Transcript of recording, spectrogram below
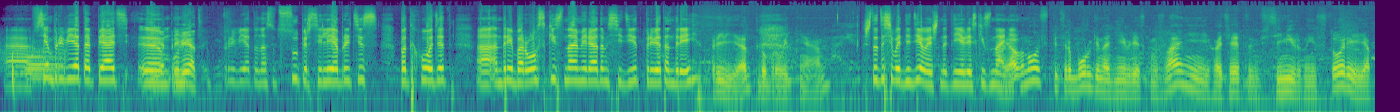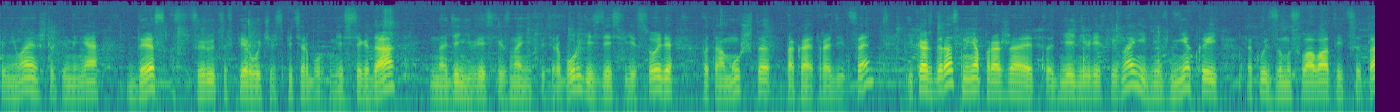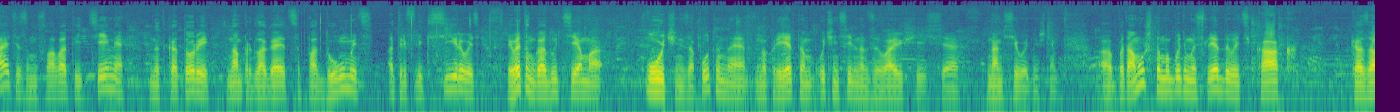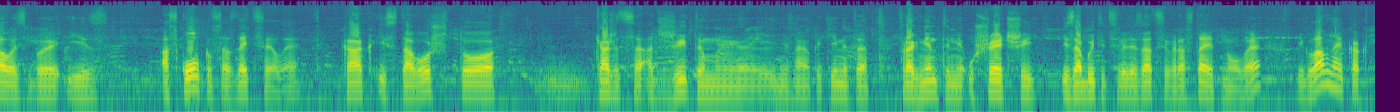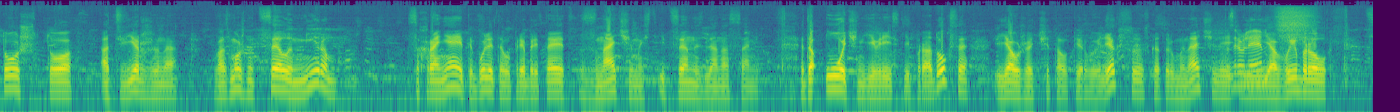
Э, Всем привет опять. Эм, Привет, у- привет. Привет, у нас тут супер селебритис подходят. А, Андрей Боровский с нами рядом сидит. Привет, Андрей. Привет, доброго дня. Что ты сегодня делаешь на Дне еврейских А знаний? я вновь в Петербурге на Дне еврейском знании, и хотя это всемирная история, я понимаю, что для меня ДЭС ассоциируется в первую очередь с Петербургом. Я всегда на День еврейских знаний в Петербурге, здесь, в Есоде, потому что такая традиция. И каждый раз меня поражает День еврейских знаний в некой такой замысловатой цитате, замысловатой теме, над которой нам предлагается подумать, отрефлексировать. И в этом году тема очень запутанная, но при этом очень сильно отзывающаяся нам сегодняшним. А, Потому что мы будем исследовать, как, казалось бы, из осколков создать целое, как из того, что кажется отжитым и, не знаю, какими-то фрагментами ушедшей и забытой цивилизации вырастает новое. И главное, как то, что отвержено, возможно, целым миром, сохраняет и, более того, приобретает значимость и ценность для нас самих. Это очень еврейские парадоксы. Я уже отчитал первую лекцию, с которой мы начали. Поздравляем. И я выбрал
